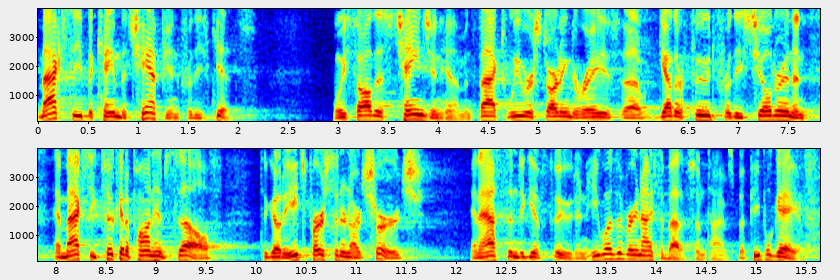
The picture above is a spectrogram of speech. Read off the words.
Maxie became the champion for these kids. And we saw this change in him. In fact, we were starting to raise, uh, gather food for these children, and, and Maxie took it upon himself to go to each person in our church and asked them to give food. And he wasn't very nice about it sometimes, but people gave.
